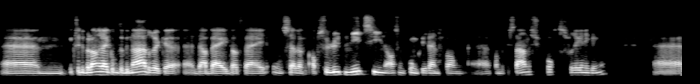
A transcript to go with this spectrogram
Um, ik vind het belangrijk om te benadrukken uh, daarbij dat wij onszelf absoluut niet zien als een concurrent van, uh, van de bestaande supportersverenigingen. Uh,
